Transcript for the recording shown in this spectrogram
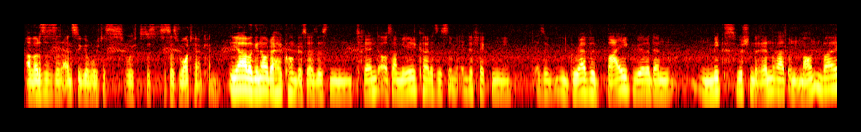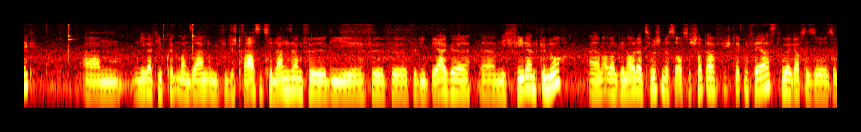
Aber das ist das Einzige, wo ich das, wo ich das, das, das Wort herkenne. Ja, aber genau daher kommt es. Also es ist ein Trend aus Amerika. Das ist im Endeffekt ein, also ein Gravel-Bike wäre dann ein Mix zwischen Rennrad und Mountainbike. Ähm, negativ könnte man sagen, irgendwie die Straße zu langsam für die, für, für, für die Berge ähm, nicht federnd genug. Ähm, aber genau dazwischen, dass du auf so Schotterstrecken fährst. Früher gab es so, so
